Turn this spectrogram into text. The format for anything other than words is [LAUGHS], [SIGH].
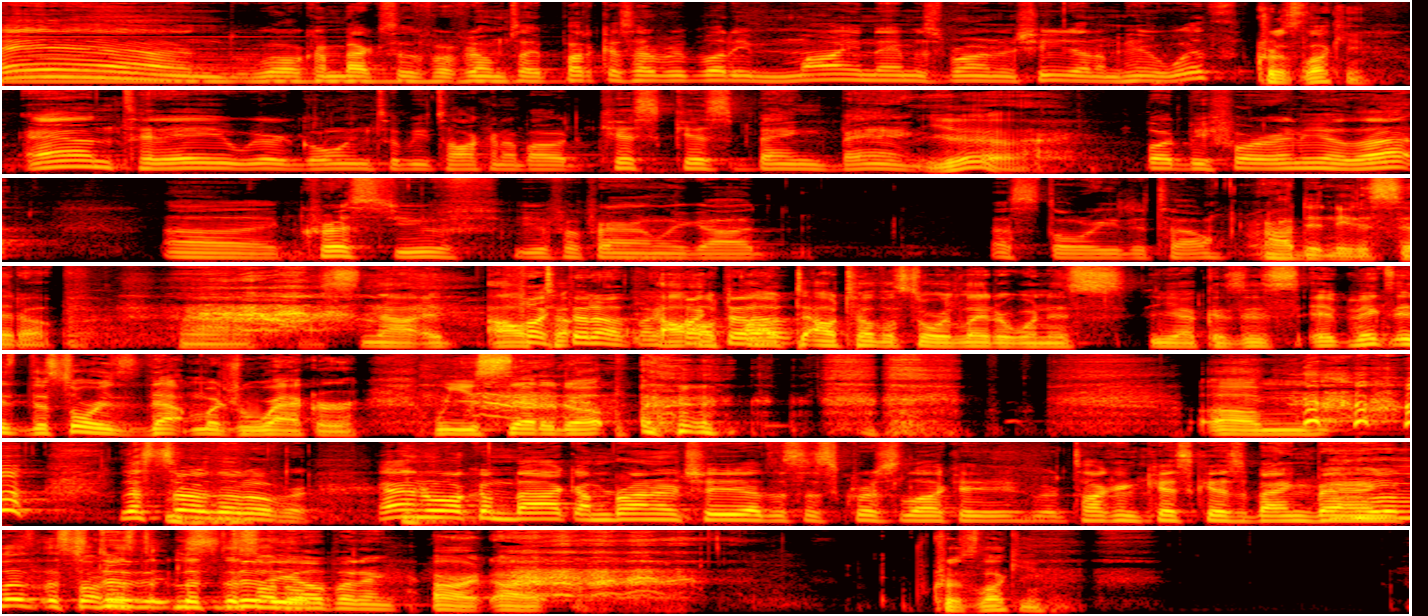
And welcome back to the For Film Site podcast, everybody. My name is Brian Rashid, and I'm here with. Chris Lucky. And today we're going to be talking about Kiss Kiss Bang Bang. Yeah. But before any of that, uh, Chris, you've you've apparently got a story to tell. I didn't need to set up. Uh, it's not. It, I'll Fucked tell- it up. I I'll, fucked I'll, up. I'll tell the story later when it's yeah, because it's it makes it, the story is that much whacker when you set it up. [LAUGHS] [LAUGHS] Let's start that over. And welcome back. I'm Brian Archia. This is Chris Lucky. We're talking Kiss Kiss Bang Bang. Let's- let's Let's start- do, let's- the- let's- let's do let's the opening. All right, all right. Chris Lucky.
